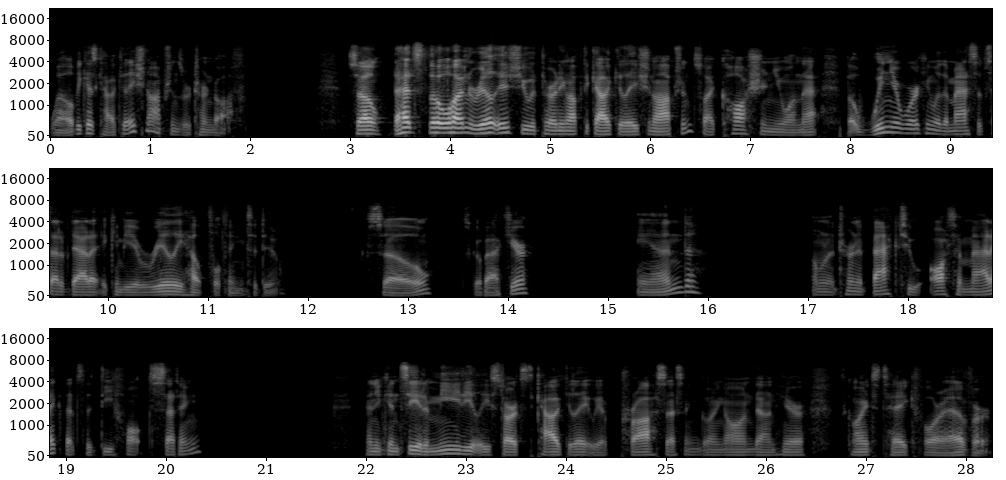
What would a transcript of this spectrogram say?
Well, because calculation options were turned off. So that's the one real issue with turning off the calculation option. So I caution you on that. But when you're working with a massive set of data, it can be a really helpful thing to do. So let's go back here. And I'm going to turn it back to automatic. That's the default setting. And you can see it immediately starts to calculate. We have processing going on down here. It's going to take forever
